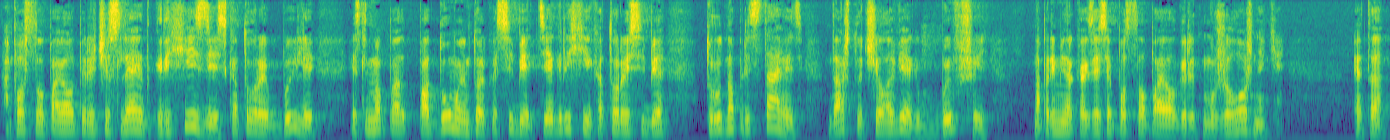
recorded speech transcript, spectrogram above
Апостол Павел перечисляет грехи здесь, которые были, если мы подумаем только себе, те грехи, которые себе трудно представить, да, что человек, бывший, например, как здесь апостол Павел говорит, мужеложники, это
